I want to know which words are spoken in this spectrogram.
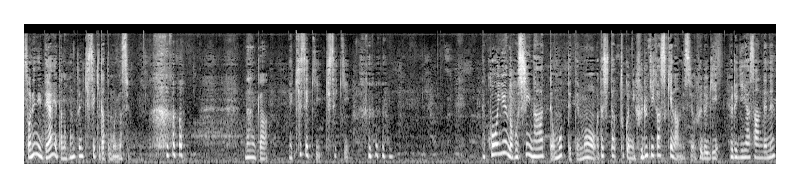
それに出会えたの本当に奇跡だと思いますよ。なんかいや奇跡奇跡。こういうの欲しいなって思ってても私特に古着が好きなんですよ。古着古着屋さんでね。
